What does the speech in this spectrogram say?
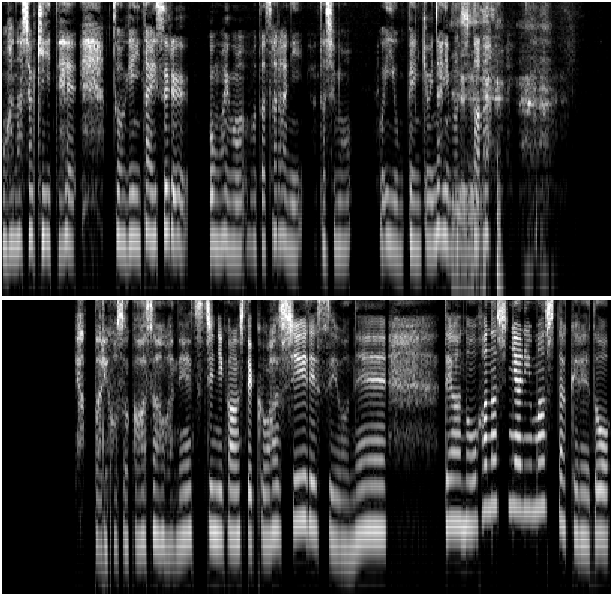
お話を聞いて 陶芸に対する思いもまたさらに私もいい勉強になりました。いやいやいややっぱり細川さんはね土に関して詳しいですよね。であのお話にありましたけれど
